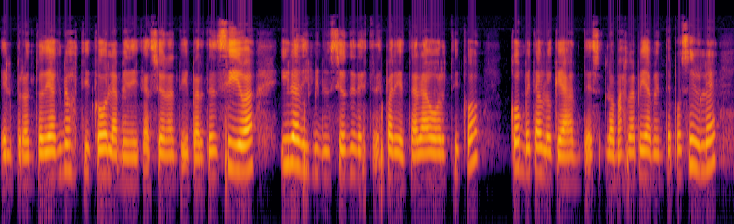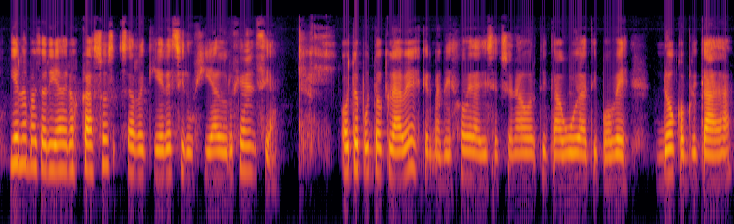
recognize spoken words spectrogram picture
el pronto diagnóstico, la medicación antihipertensiva y la disminución del estrés parietal aórtico con beta bloqueantes lo más rápidamente posible y en la mayoría de los casos se requiere cirugía de urgencia. Otro punto clave es que el manejo de la disección aórtica aguda tipo B no complicada,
